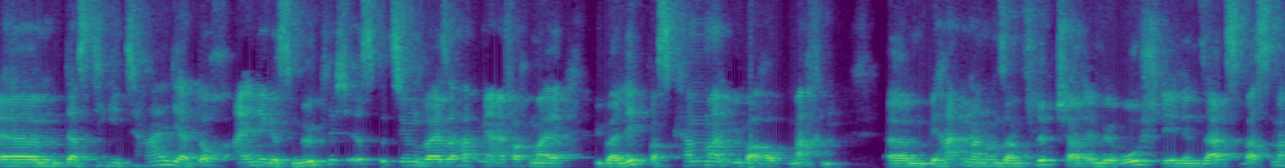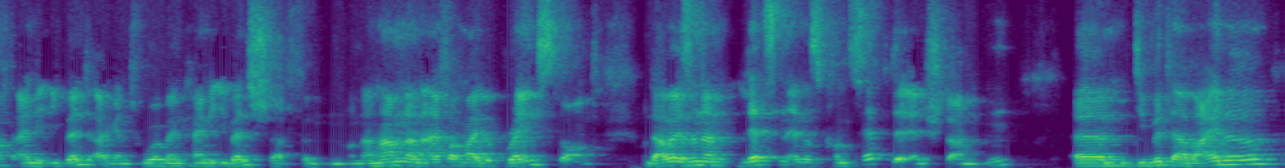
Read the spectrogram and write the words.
ähm, dass digital ja doch einiges möglich ist, beziehungsweise hat mir einfach mal überlegt, was kann man überhaupt machen. Ähm, wir hatten an unserem Flipchart im Büro stehen den Satz, was macht eine Eventagentur, wenn keine Events stattfinden? Und dann haben dann einfach mal gebrainstormt. Und dabei sind dann letzten Endes Konzepte entstanden, ähm, die mittlerweile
